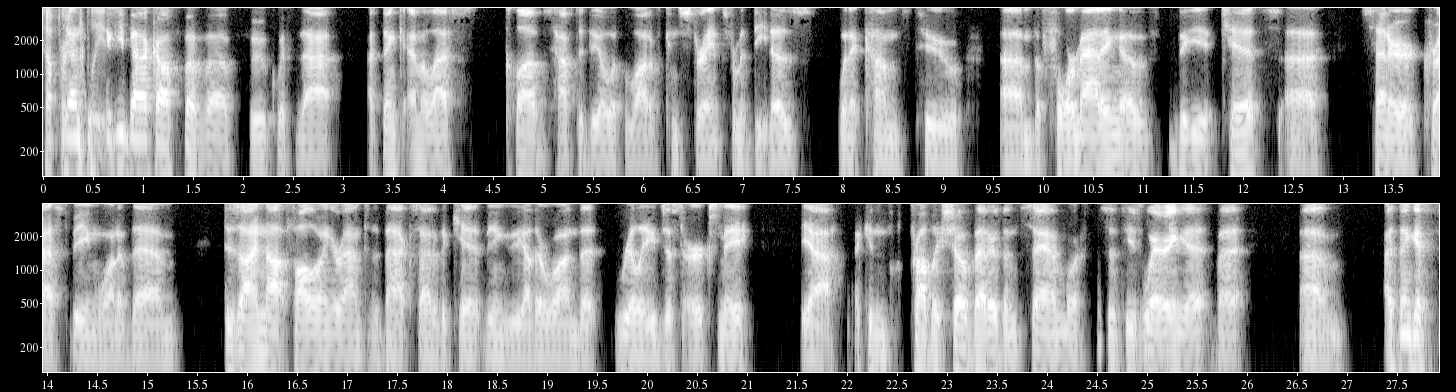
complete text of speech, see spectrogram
Tough person, yeah, to please. piggyback off of uh, Phuc with that, I think MLS clubs have to deal with a lot of constraints from Adidas when it comes to um, the formatting of the kits. Uh, center crest being one of them design not following around to the backside of a kit being the other one that really just irks me. Yeah, I can probably show better than Sam since he's wearing it, but um, I think if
